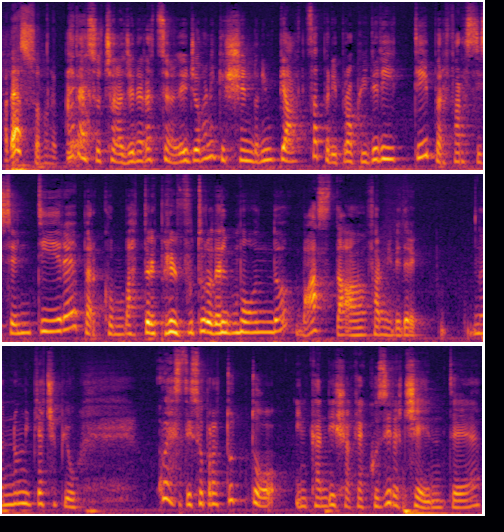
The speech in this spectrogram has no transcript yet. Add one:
Adesso non è vero. adesso c'è la generazione dei giovani che scendono in piazza per i propri diritti, per farsi sentire, per combattere per il futuro del mondo. Basta farmi vedere, non, non mi piace più. Questi, soprattutto in Candiscia, che è così recente,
